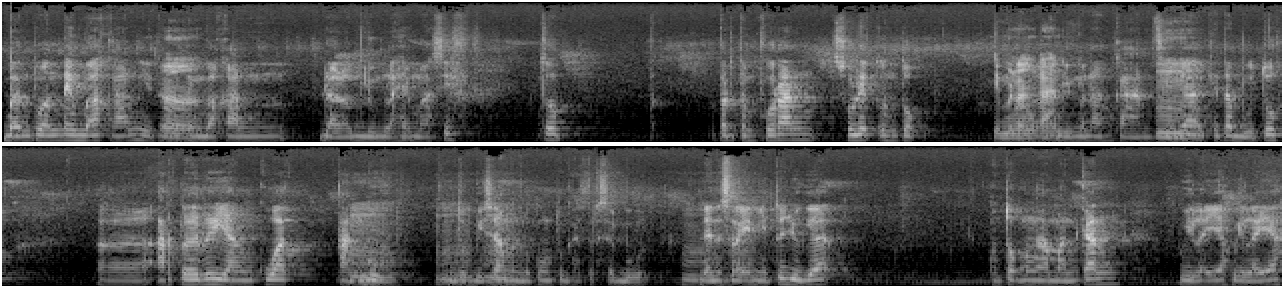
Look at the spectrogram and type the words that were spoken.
bantuan tembakan gitu, tembakan dalam jumlah yang masif itu pertempuran sulit untuk Dimenangkan. eh, dimenangkan. Sehingga kita butuh eh, artileri yang kuat tangguh untuk bisa mendukung tugas tersebut. Dan selain itu juga untuk mengamankan wilayah-wilayah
